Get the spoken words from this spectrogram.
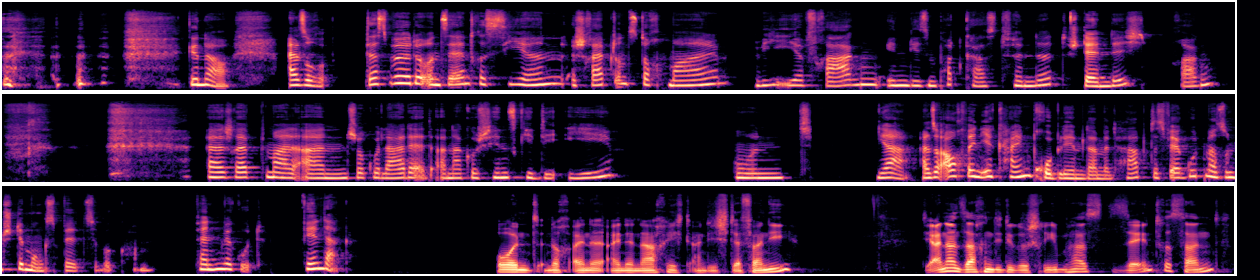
genau. Also, das würde uns sehr interessieren. Schreibt uns doch mal, wie ihr Fragen in diesem Podcast findet. Ständig Fragen. Äh, schreibt mal an schokolade.annakoschinski.de. Und ja, also auch wenn ihr kein Problem damit habt, das wäre gut, mal so ein Stimmungsbild zu bekommen. Fänden wir gut. Vielen Dank. Und noch eine, eine Nachricht an die Stefanie. Die anderen Sachen, die du geschrieben hast, sehr interessant.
